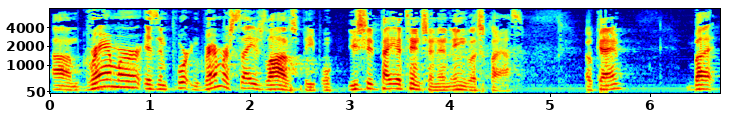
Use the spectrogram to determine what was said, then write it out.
Um, grammar is important. Grammar saves lives, people. You should pay attention in English class. Okay? But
